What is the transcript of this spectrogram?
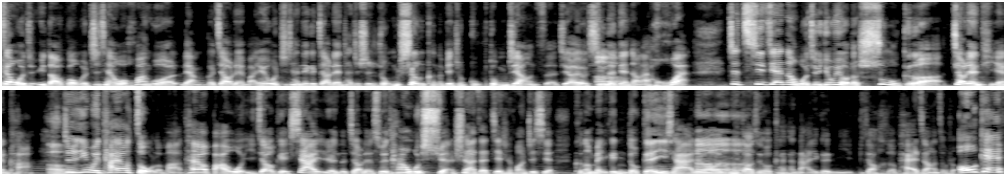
像我就遇到过，我之前我换过两个教练吧，因为我之前那个教练他就是荣升，可能变成股东这样子，就要有新的店长来换。这期间呢，我就拥有了数个教练体验卡，就是因为他要走了嘛，他要把我移交给下一任的教练，所以他让我选剩下在健身房这些，可能每个你都跟一下，然后你到最后看看哪一个你比较合拍这样子。我说 OK。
